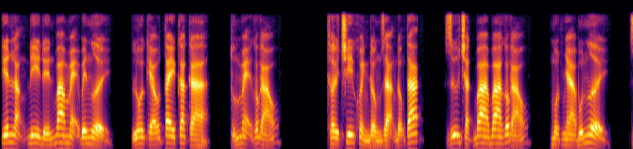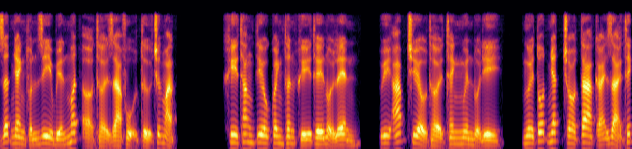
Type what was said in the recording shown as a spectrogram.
Yên lặng đi đến ba mẹ bên người, lôi kéo tay ca ca, túm mẹ góc áo. Thời chi khoảnh đồng dạng động tác, giữ chặt ba ba góc áo, một nhà bốn người, rất nhanh thuấn di biến mất ở thời gia phụ tử trước mặt. Khi thăng tiêu quanh thân khí thế nổi lên, uy áp chiều thời thanh nguyên đuổi đi, ngươi tốt nhất cho ta cái giải thích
